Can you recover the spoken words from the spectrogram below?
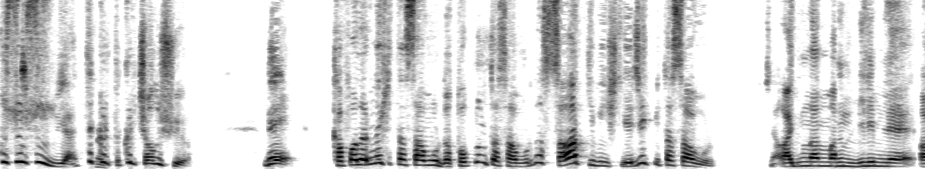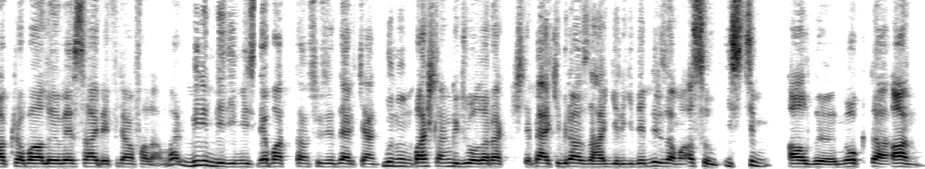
Kusursuzdu yani. Tıkır tıkır çalışıyor. Ve kafalarındaki tasavvurda, toplum tasavvurda saat gibi işleyecek bir tasavvur. Şimdi aydınlanmanın bilimle akrabalığı vesaire filan falan var. Bilim dediğimiz nebattan söz ederken bunun başlangıcı olarak işte belki biraz daha geri gidebiliriz ama asıl istim aldığı nokta an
